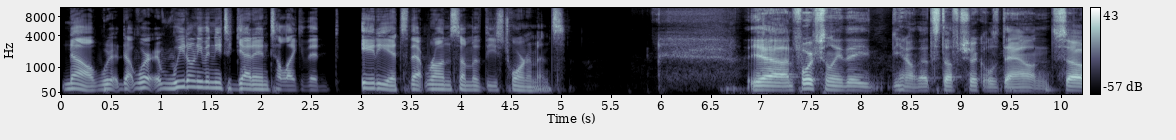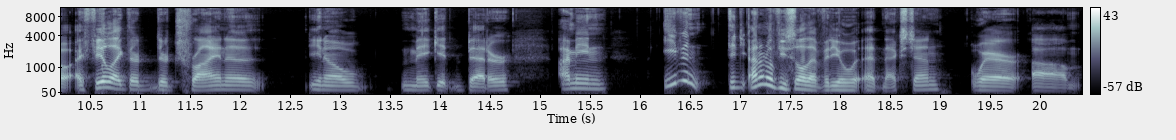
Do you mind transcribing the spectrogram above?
no, we're, we're, we don't even need to get into like the idiots that run some of these tournaments. Yeah, unfortunately, they you know that stuff trickles down. So I feel like they're they're trying to you know make it better. I mean, even did I don't know if you saw that video at Next Gen where um,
